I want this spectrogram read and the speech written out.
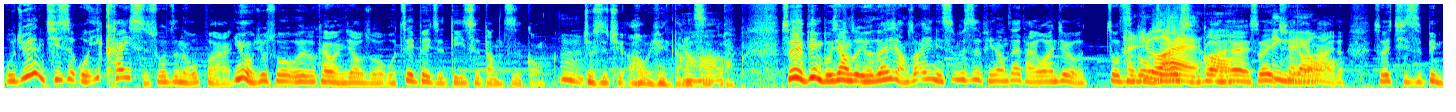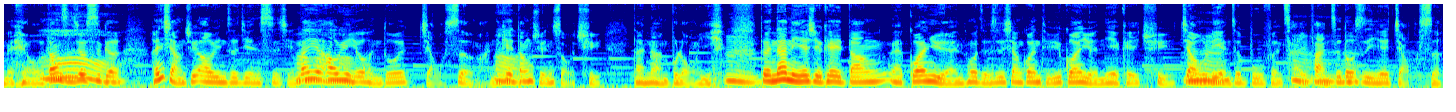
我觉得其实我一开始说真的，我本来因为我就说，我有时候开玩笑说，我这辈子第一次当志工，嗯，就是去奥运当志工，嗯、所以并不像说有的人想说，哎、欸，你是不是平常在台湾就有做自工这些习惯，哎，所以去到那里的，所以其实并没有，我当时就是个很想去奥运这件事情。哦、那因为奥运有很多角色嘛，嗯、你可以当选手去。但那很不容易，嗯，对，那你也许可以当呃官员，或者是相关体育官员，你也可以去教练这部分，嗯、裁判，嗯、这都是一些角色。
